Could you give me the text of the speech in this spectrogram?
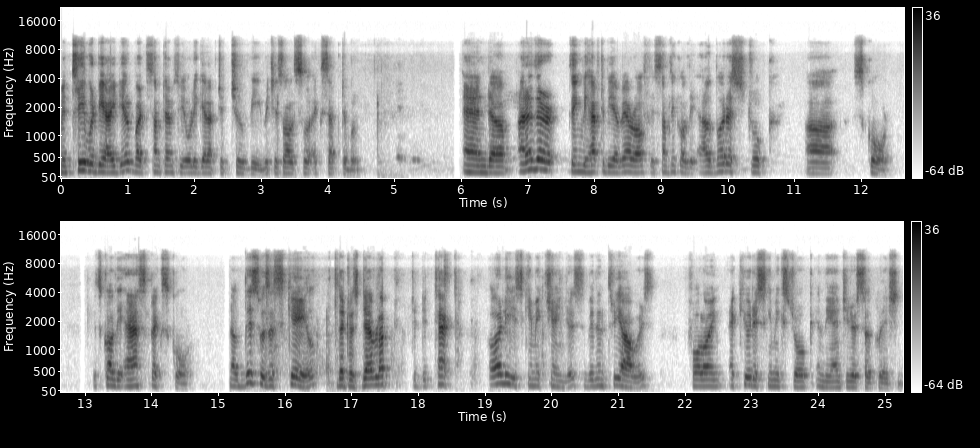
Mean, 3 would be ideal, but sometimes we only get up to 2B, which is also acceptable. And uh, another thing we have to be aware of is something called the Alberta stroke uh, score. It's called the aspect score. Now, this was a scale that was developed to detect early ischemic changes within three hours following acute ischemic stroke in the anterior circulation.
